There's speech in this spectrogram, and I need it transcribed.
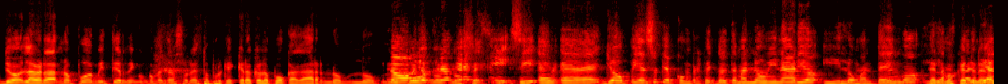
yo la verdad no puedo emitir ningún comentario sobre esto porque creo que lo puedo cagar, no, no, no, No, puedo- yo no- creo no que sé. sí, sí. eh, eh, yo pienso que con respecto al tema no binario, y lo mantengo, y Tenemos que tener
